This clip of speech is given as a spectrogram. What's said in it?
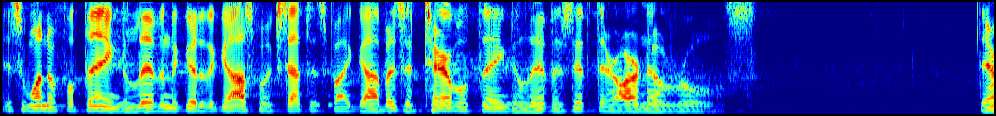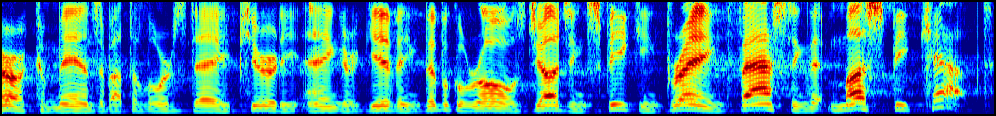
It's a wonderful thing to live in the good of the gospel acceptance by God, but it's a terrible thing to live as if there are no rules. There are commands about the Lord's day purity, anger, giving, biblical roles, judging, speaking, praying, fasting that must be kept.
